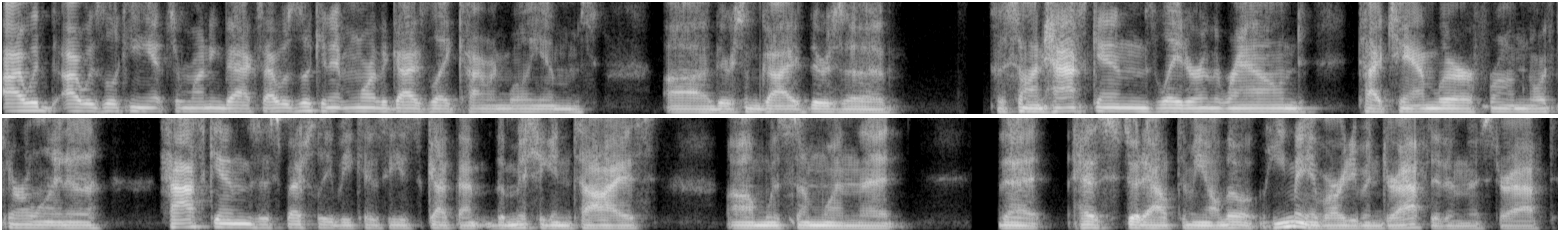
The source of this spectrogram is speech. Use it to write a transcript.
I would I was looking at some running backs. I was looking at more of the guys like Kyren Williams. Uh, there's some guys. There's a Hassan Haskins later in the round. Ty Chandler from North Carolina. Haskins, especially because he's got that the Michigan ties, um, was someone that that has stood out to me. Although he may have already been drafted in this draft,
